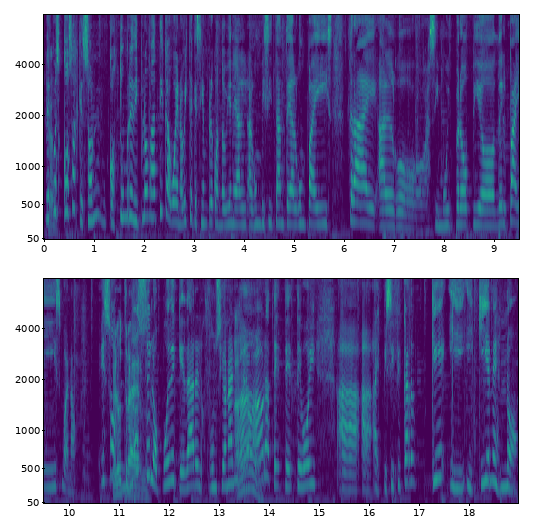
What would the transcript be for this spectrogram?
Después, cosas que son costumbre diplomática. Bueno, viste que siempre cuando viene algún visitante de algún país trae algo así muy propio del país. Bueno, eso no se lo puede quedar el funcionario, pero ah. ahora te, voy a, especificar qué y, y quiénes no.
